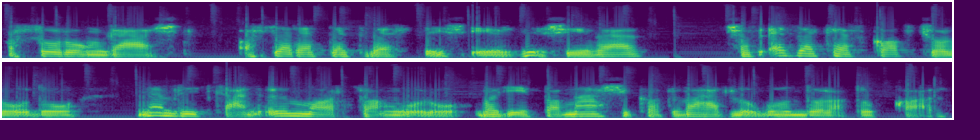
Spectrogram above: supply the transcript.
a szorongás, a szeretetvesztés érzésével, és az ezekhez kapcsolódó, nem ritkán önmarcangoló, vagy épp a másikat vádló gondolatokkal.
